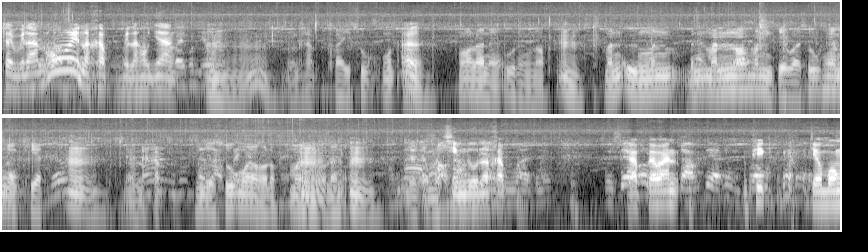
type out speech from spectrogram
ใช้เวลาน้อยนะครับ เวลาเขาย่าง อืมดูนะครับไข่ซุกมุดเออหม้อแล้วเนี่ยอู้ถึงเนาะอืมมันอึงมันมันมันเนาะมันเจียวว่าซุกแฮมยังเขียดอืมนี่นะครับมันจะซุกมั้ยเขาเนาะมันอืมหมดแล้วอืมเดี๋ยวจะมาชิมดูนะครับ ครับแปลว่าพริกเจียวบอง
